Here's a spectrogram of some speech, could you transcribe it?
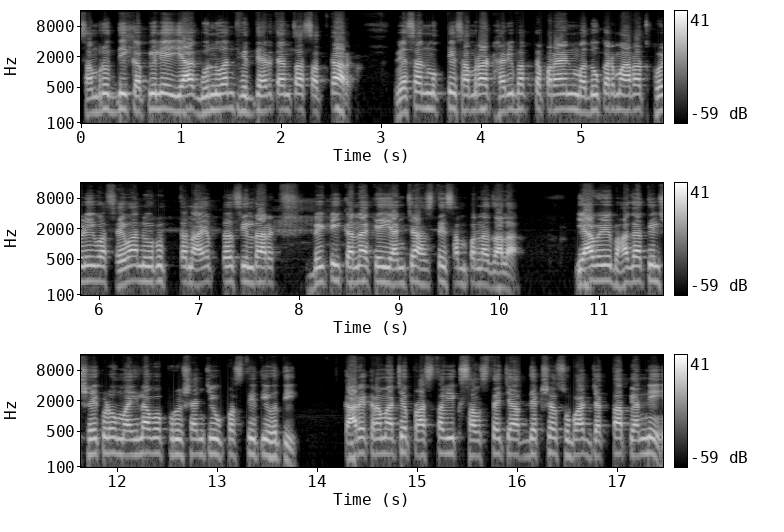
समृद्धी कपिले या गुणवंत विद्यार्थ्यांचा सत्कार. व्यसनमुक्ती सम्राट हरिभक्तपरायण मधुकर महाराज खोळे व सेवानिवृत्त नायब तहसीलदार बेटी कनाके यांच्या हस्ते संपन्न झाला. यावेळी भागातील शेकडो महिला व पुरुषांची उपस्थिती होती. कार्यक्रमाचे प्रास्ताविक संस्थेचे अध्यक्ष सुभाष जगताप यांनी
